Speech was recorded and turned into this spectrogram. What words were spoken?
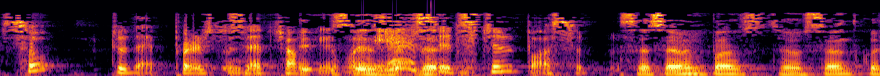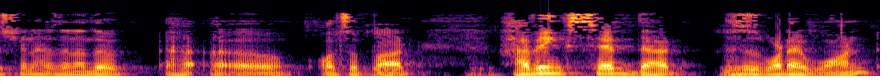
so to that person that's talking it about, yes, that- it's still possible. So seventh, so seventh question has another uh, uh, also part. Having said that, this is what I want.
